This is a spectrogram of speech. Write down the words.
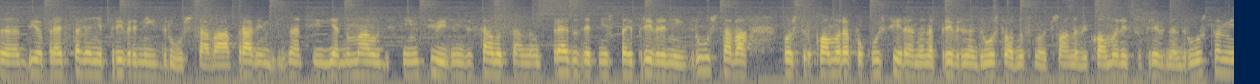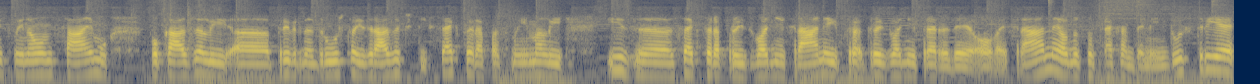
e, bio predstavljanje privrednih društava. Pravim znači, jednu malu distinkciju između samostalnog preduzetništva i privrednih društava, pošto je komora fokusirana na privredna društva, odnosno članovi komore su privredna društva. Mi smo i na ovom sajmu pokazali uh, privredna društva iz različitih sektora, pa smo imali iz uh, sektora proizvodnje hrane i proizvodnje i prerade ovaj, hrane, odnosno prehrambene industrije,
